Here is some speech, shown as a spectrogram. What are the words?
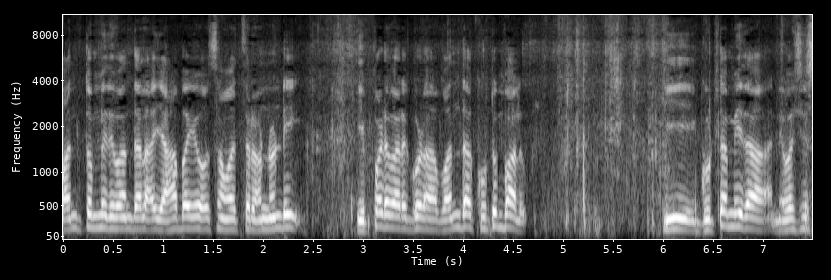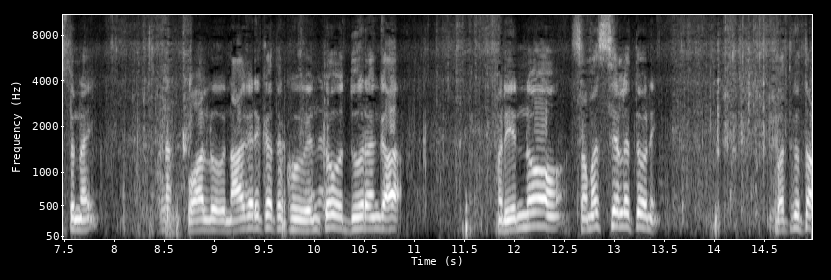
పంతొమ్మిది వందల యాభైవ సంవత్సరం నుండి ఇప్పటి వరకు కూడా వంద కుటుంబాలు ఈ గుట్ట మీద నివసిస్తున్నాయి. వాళ్ళు నాగరికతకు ఎంతో దూరంగా మరి ఎన్నో సమస్యలతోని బతుకుతూ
